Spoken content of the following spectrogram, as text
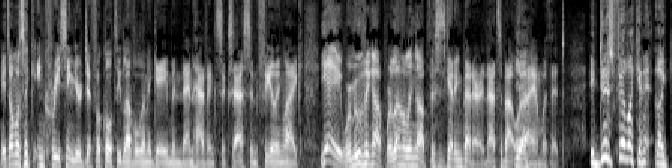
it's almost like increasing your difficulty level in a game and then having success and feeling like, yay, we're moving up, we're leveling up, this is getting better. That's about where Yeah. I am with it. It does feel like an like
